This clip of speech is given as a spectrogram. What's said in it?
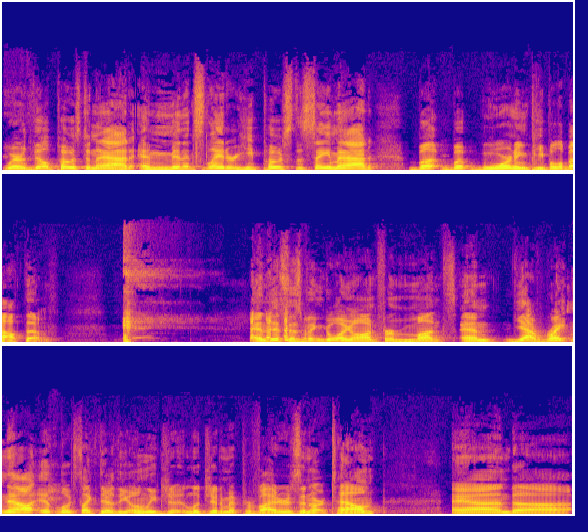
where they'll post an ad, and minutes later he posts the same ad, but but warning people about them. and this has been going on for months. And yeah, right now it looks like they're the only ge- legitimate providers in our town. And uh,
